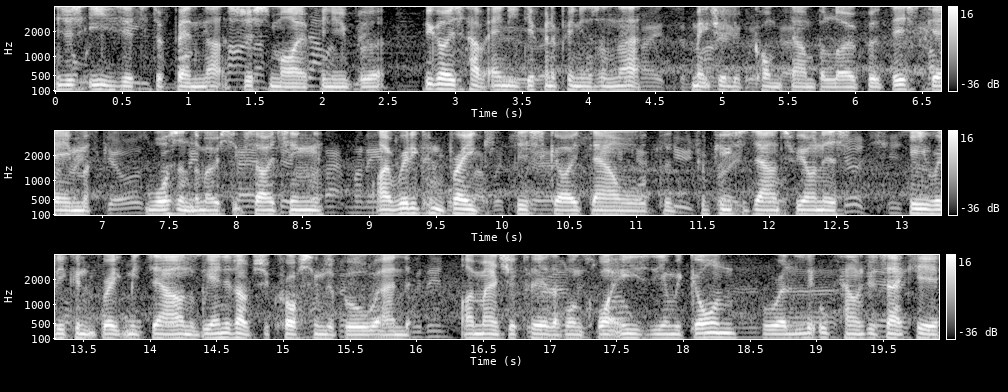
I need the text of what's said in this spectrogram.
is just easier to defend. That's just my opinion, but if you guys have any different opinions on that, make sure you leave a comment down below. But this game wasn't the most exciting. I really couldn't break this guy down, or the computer down, to be honest. He really couldn't break me down. We ended up just crossing the ball, and I managed to clear that one quite easily. And we go on for a little counter-attack here.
